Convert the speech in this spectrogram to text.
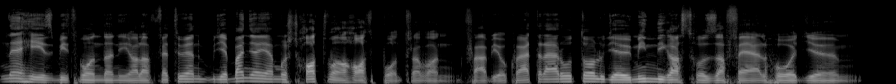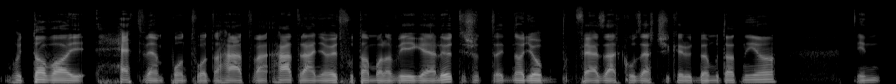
nehéz mit mondani alapvetően. Ugye Banyája most 66 pontra van Fábio Quartararótól, ugye ő mindig azt hozza fel, hogy hogy tavaly 70 pont volt a hátvá- hátránya 5 futammal a vége előtt, és ott egy nagyobb felzárkózást sikerült bemutatnia. Én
